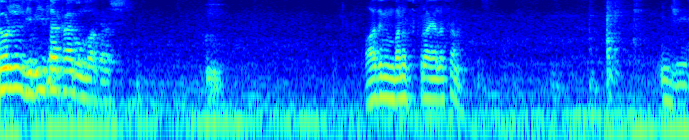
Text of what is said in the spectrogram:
Gördüğünüz gibi izler kayboldu arkadaşlar. Adem'in bana sıfır ayarlasana. İnceyi.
